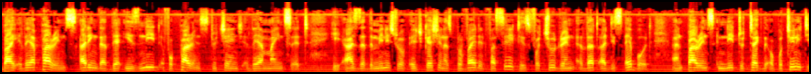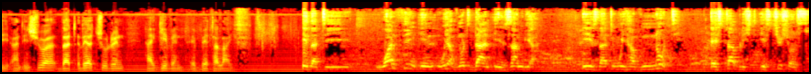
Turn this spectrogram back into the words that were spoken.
by their parents, adding that there is need for parents to change their mindset. He adds that the Ministry of Education has provided facilities for children that are disabled, and parents need to take the opportunity and ensure that their children are given a better life. That uh, one thing in, we have not done in Zambia is that we have not established institutions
